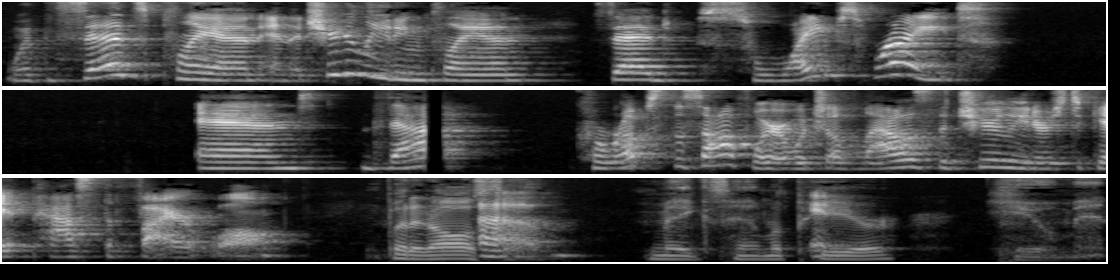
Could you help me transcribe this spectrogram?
with Zed's plan and the cheerleading plan, Zed swipes right, and that corrupts the software, which allows the cheerleaders to get past the firewall. But it also Um, makes him appear human.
